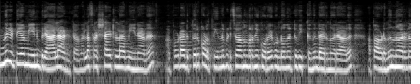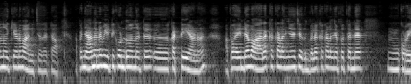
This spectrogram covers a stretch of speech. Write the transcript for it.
ഇന്ന് കിട്ടിയ മീൻ ബ്രാലാണ് കേട്ടോ നല്ല ഫ്രഷ് ആയിട്ടുള്ള മീനാണ്. അപ്പോൾ ഇവിടെ അടുത്തൊരു കുളത്തിൽ നിന്ന് പിടിച്ചതാണെന്ന് പറഞ്ഞ് കുറേ കൊണ്ടുവന്നിട്ട് വിൽക്കുന്നുണ്ടായിരുന്നു ഒരാൾ അപ്പോൾ അവിടെ നിന്ന് ഒരെണ്ണം നോക്കിയാണ് വാങ്ങിച്ചത് കേട്ടോ അപ്പോൾ ഞാൻ തന്നെ വീട്ടിൽ കൊണ്ടുവന്നിട്ട് കട്ട് ചെയ്യാണ്. അപ്പോൾ അതിന്റെ വാലൊക്കെ കളഞ്ഞ് ചെതുമ്പലൊക്കെ കളഞ്ഞപ്പോൾ തന്നെ കുറേ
